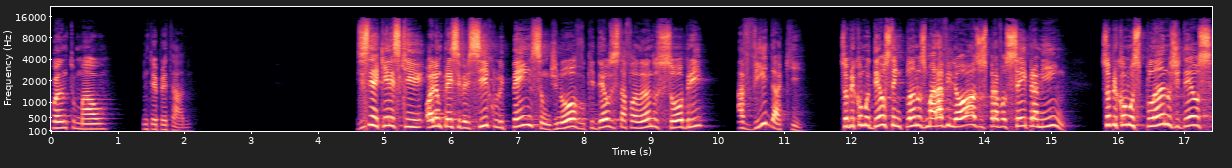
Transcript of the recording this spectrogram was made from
quanto mal interpretado. Existem aqueles que olham para esse versículo e pensam de novo que Deus está falando sobre a vida aqui, sobre como Deus tem planos maravilhosos para você e para mim, sobre como os planos de Deus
